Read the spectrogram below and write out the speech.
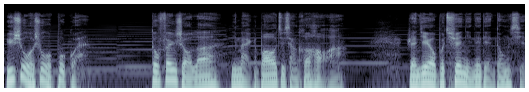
于是我说我不管，都分手了，你买个包就想和好啊？人家又不缺你那点东西。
